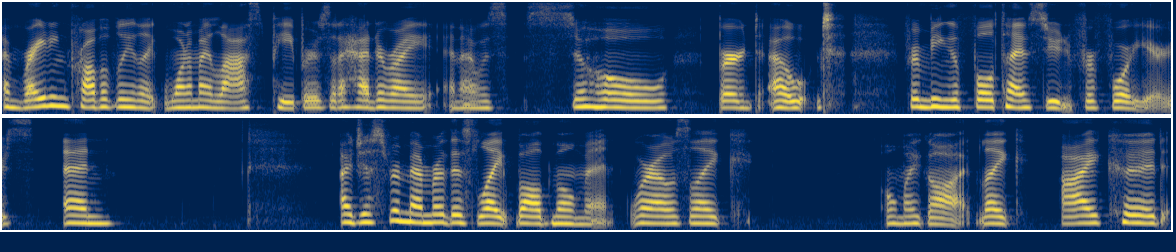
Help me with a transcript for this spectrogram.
I'm writing probably like one of my last papers that I had to write and I was so burnt out from being a full-time student for 4 years. And I just remember this light bulb moment where I was like, "Oh my god, like I could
